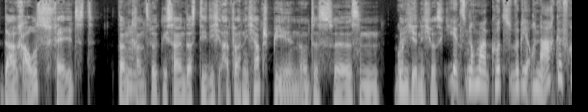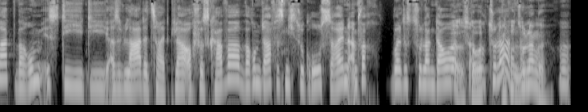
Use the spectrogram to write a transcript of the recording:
da rausfällst, dann kann es wirklich sein, dass die dich einfach nicht abspielen. Und das äh, sind, will ich hier nicht riskieren. Jetzt nochmal kurz wirklich auch nachgefragt, warum ist die, die, also Ladezeit, klar, auch fürs Cover, warum darf es nicht so groß sein? Einfach, weil das zu lang dauert, Ja, das einfach dauert zu laden. einfach zu ne? lange. Ja.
